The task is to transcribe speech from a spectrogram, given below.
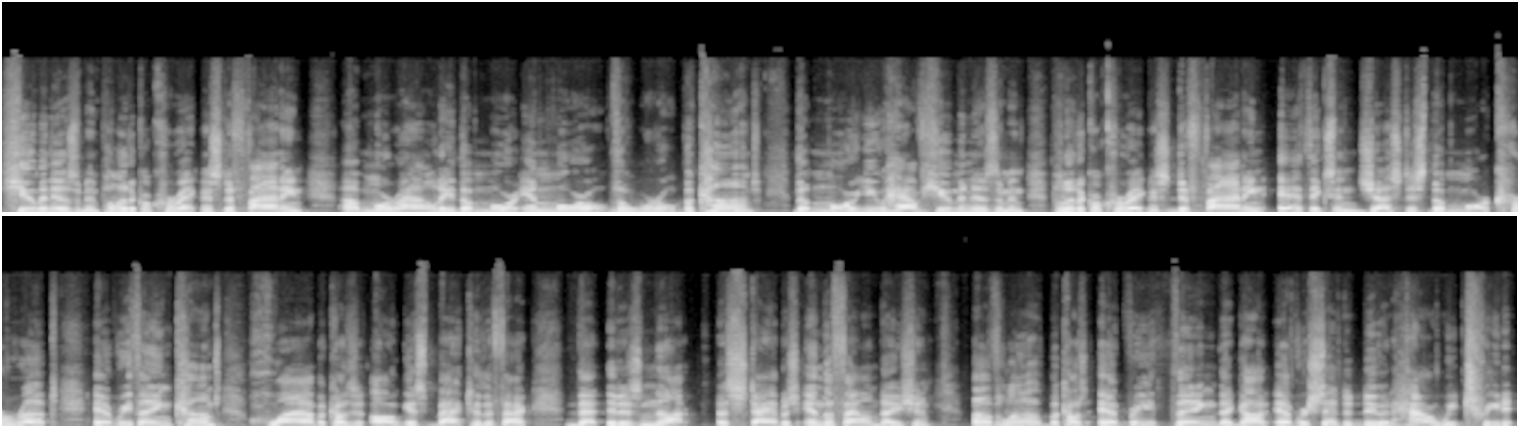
humanism and political correctness defining uh, morality, the more immoral the world becomes. The more you have humanism and political correctness defining ethics and justice, the more corrupt everything comes. Why? Because it all gets back to the fact that it is not established in the foundation of love because everything that God ever said to do and how we treated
